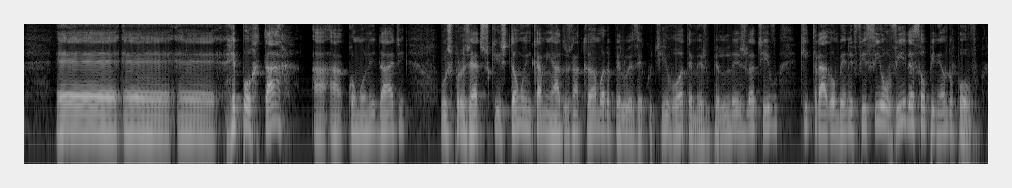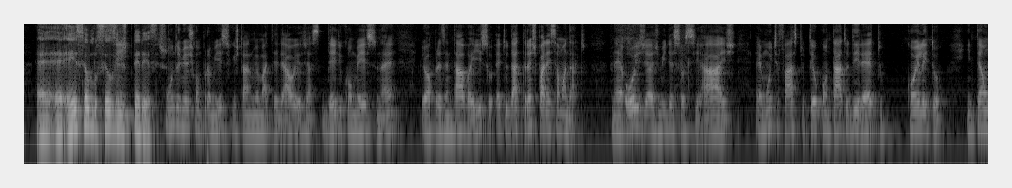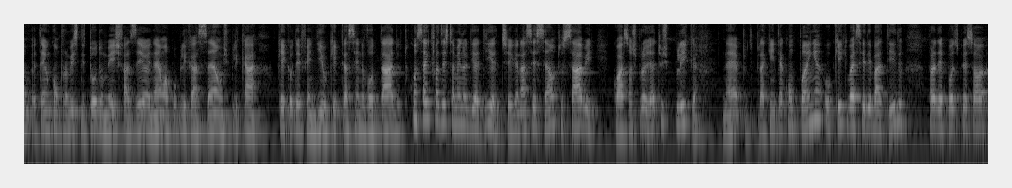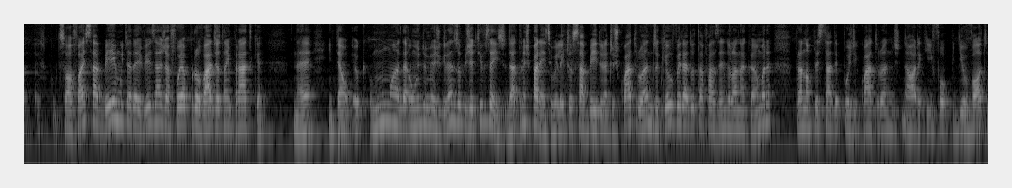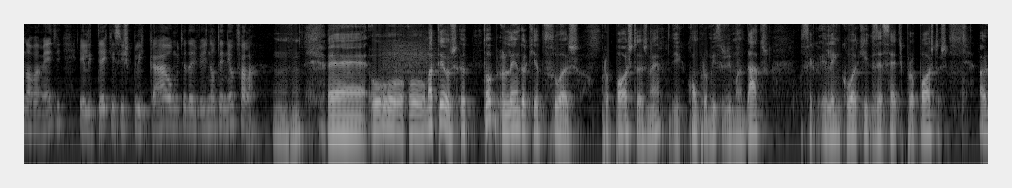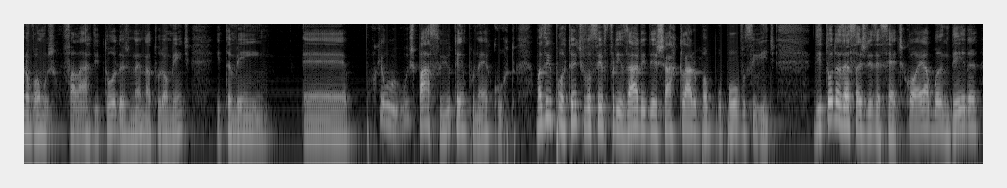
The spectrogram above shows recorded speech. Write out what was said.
é, é, é reportar à, à comunidade os projetos que estão encaminhados na Câmara pelo Executivo ou até mesmo pelo Legislativo que tragam benefício e ouvir essa opinião do povo. É, é, esse é um dos seus Sim. interesses. Um dos meus compromissos que está no meu material, eu já desde o começo, né, eu apresentava isso, é tu dar transparência ao mandato. Né? Hoje, as mídias sociais, é muito fácil ter o contato direto com o eleitor. Então, eu tenho um compromisso de todo mês fazer né, uma publicação, explicar o que, que eu defendi, o que está sendo votado. Tu consegue fazer isso também no dia a dia. Chega na sessão, tu sabe quais são os projetos, tu explica né? Para quem te acompanha, o que, que vai ser debatido, para depois o pessoal só vai saber, muitas das vezes, ah, já foi aprovado, já está em prática. Né? Então, eu, da, um dos meus grandes objetivos é isso, dar transparência. O eleitor saber durante os quatro anos o que o vereador está fazendo lá na Câmara, para não precisar, depois de quatro anos, na hora que for pedir o voto novamente, ele ter que se explicar ou muitas das vezes não ter nem o que falar. Uhum. É, o, o Matheus, eu estou lendo aqui as suas propostas né, de compromissos de mandatos. Você elencou aqui 17 propostas. Nós não vamos falar de todas, né, naturalmente, e também é, porque o, espaço e o tempo né, é curto. Mas é importante você frisar e deixar claro para o povo o seguinte: de todas essas 17, qual é a bandeira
